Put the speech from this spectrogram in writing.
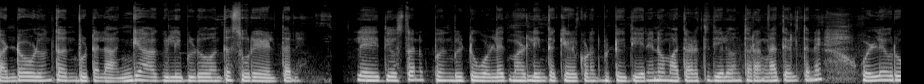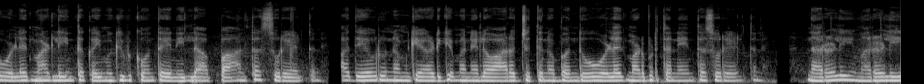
ಕಂಡವಳು ಅಂತ ಅಂದ್ಬಿಟ್ಟಲ್ಲ, ಹಂಗೆ ಆಗಲಿ ಬಿಡು ಅಂತ ಸೂರ್ಯ ಹೇಳ್ತಾನೆ. ಲೇ ದೇವಸ್ಥಾನಕ್ಕೆ ಬಂದುಬಿಟ್ಟು ಒಳ್ಳೇದು ಮಾಡಲಿ ಅಂತ ಕೇಳ್ಕೊಳೋದು ಬಿಟ್ಟು ಇದೇನೇನೋ ಮಾತಾಡ್ತಿದ್ಯಲ್ಲೋ ಅಂತ ರಂಗನಾಥ್ ಹೇಳ್ತಾನೆ. ಒಳ್ಳೆಯವರು ಒಳ್ಳೇದು ಮಾಡಲಿ ಅಂತ ಕೈ ಮುಗಿಬೇಕು ಅಂತ ಏನಿಲ್ಲ ಅಪ್ಪ ಅಂತ ಸೂರ್ಯ ಹೇಳ್ತಾನೆ. ಆ ದೇವರು ನಮಗೆ ಅಡುಗೆ ಮನೇಲೋ ಆರೋಗ್ಯ ಜೊತೆನೋ ಬಂದು ಒಳ್ಳೇದು ಮಾಡಿಬಿಡ್ತಾನೆ ಅಂತ ಸೂರ್ಯ ಹೇಳ್ತಾನೆ. ನರಳಿ ಮರಳಿ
